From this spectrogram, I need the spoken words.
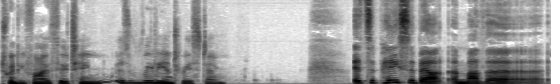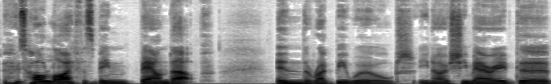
2513 is really interesting. It's a piece about a mother whose whole life has been bound up in the rugby world. You know, she married the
